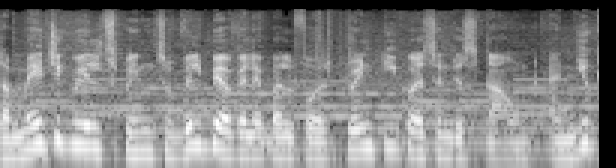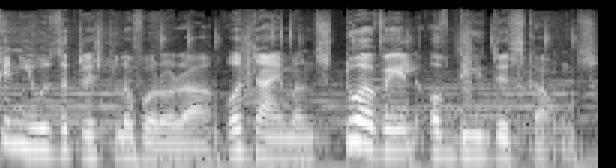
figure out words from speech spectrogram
The Magic Wheel spins will be available for 20% discount and you can use the Crystal of Aurora or Diamonds to avail of these discounts.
